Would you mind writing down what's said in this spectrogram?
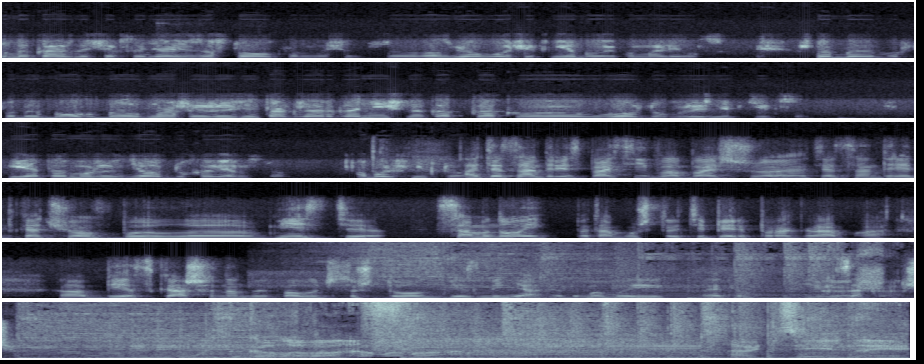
чтобы каждый человек, садясь за стол, там, значит, возвел очи к небу и помолился. Чтобы, чтобы Бог был в нашей жизни так же органично, как, как э, воздух в жизни птицы. И это может сделать духовенство, а больше никто. Отец Андрей, спасибо вам большое. Отец Андрей Ткачев был э, вместе со мной, потому что теперь программа э, без Кашина, ну и получится, что без меня. Я думаю, мы на этом и Кашин. закончим. Голова. Голова. Отдельная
